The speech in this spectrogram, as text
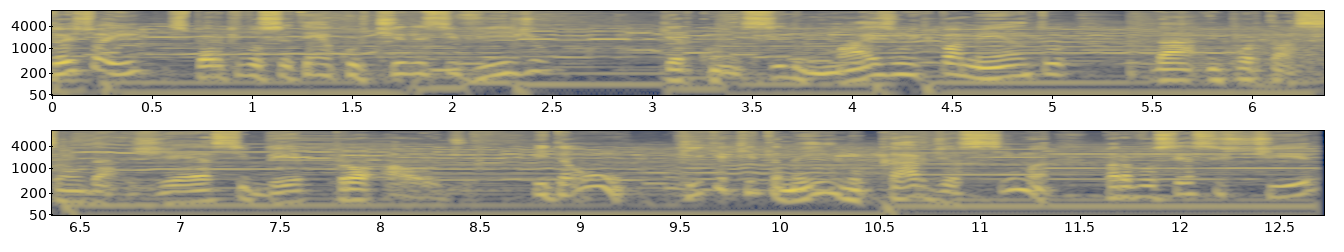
Então é isso aí, espero que você tenha curtido esse vídeo, ter conhecido mais um equipamento da importação da GSB Pro Audio. Então, clique aqui também no card acima para você assistir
